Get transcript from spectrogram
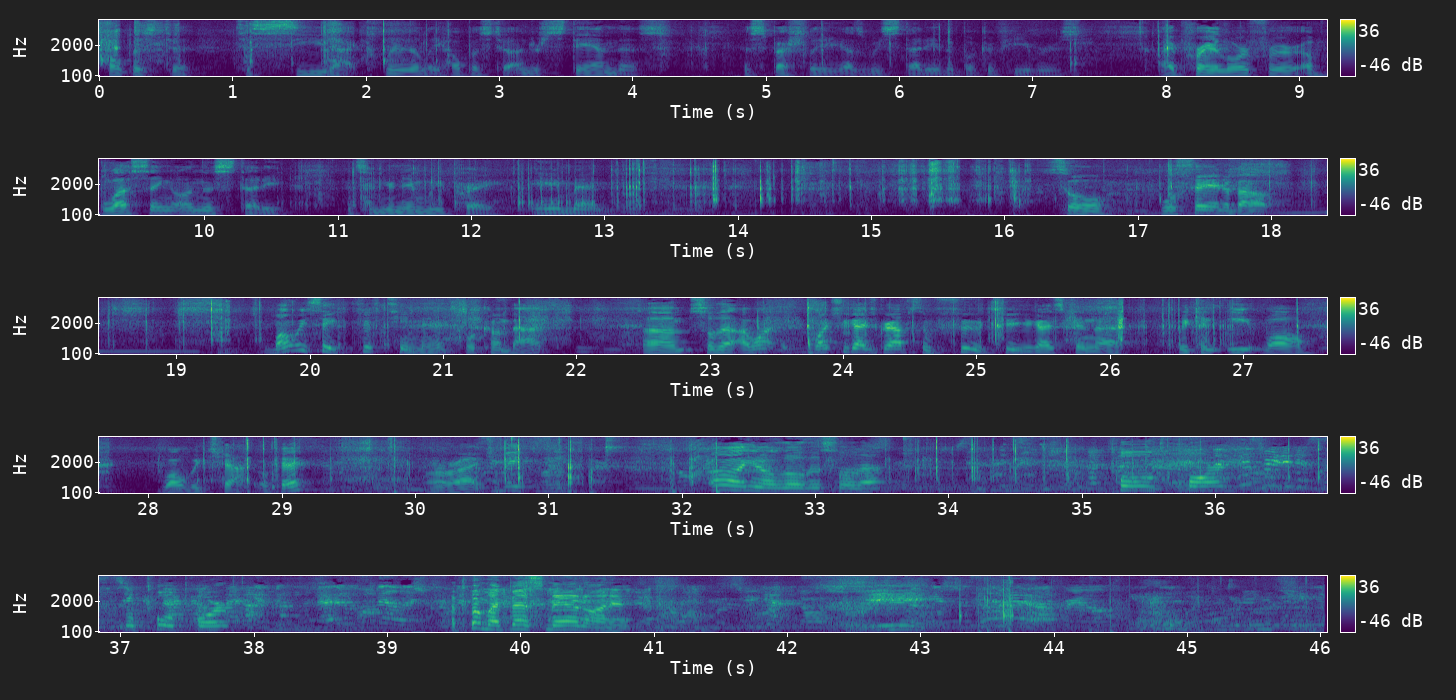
Help us to, to see that clearly. Help us to understand this especially as we study the book of Hebrews. I pray, Lord, for a blessing on this study. It's in your name we pray. Amen. So we'll say in about, why don't we say 15 minutes? We'll come back. Um, so that I want, why don't you guys grab some food too? You guys can, uh, we can eat while, while we chat. Okay. All right. Oh, you know, a little this, a little that pulled pork. Little pulled pork. I put my best man on it.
